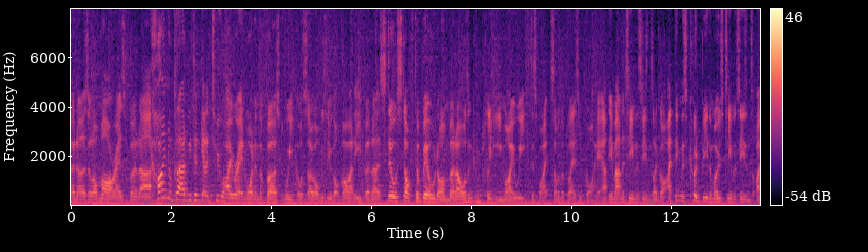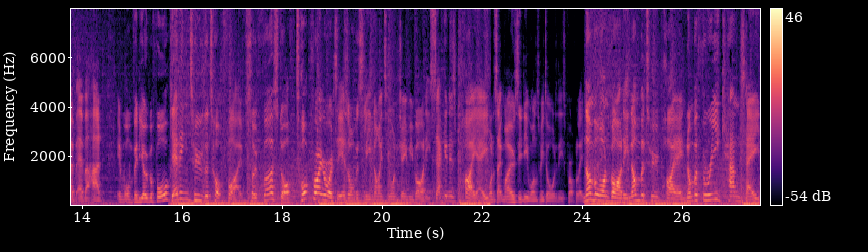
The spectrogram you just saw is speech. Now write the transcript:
an Ozil, or Mahrez, but uh, kind of glad we didn't get a too high rated one in the first week or so. Obviously, we got Vardy, but uh, still stuff to build on, but I wasn't completely my week despite some of the players we've got here. The amount of team of the seasons I got. I think this could be the most team of the seasons I've ever had in one video before. Getting to the top five. So first off, top priority is obviously 91 Jamie Vardy. Second is Payet. One sec, my OCD wants me to order these properly. Number one, Vardy. Number two, Payet. Number three, Kante.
